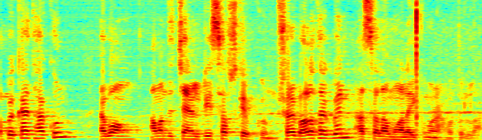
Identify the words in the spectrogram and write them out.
অপেক্ষায় থাকুন এবং আমাদের চ্যানেলটি সাবস্ক্রাইব করুন। সবাই ভালো থাকবেন। আসসালামু আলাইকুম রহমতুল্লাহ।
